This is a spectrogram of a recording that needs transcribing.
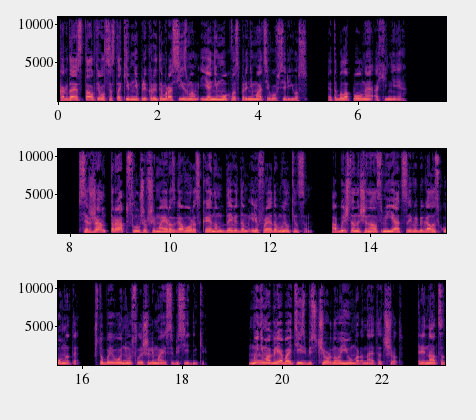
Когда я сталкивался с таким неприкрытым расизмом, я не мог воспринимать его всерьез. Это была полная ахинея. Сержант Трап, слушавший мои разговоры с Кеном, Дэвидом или Фредом Уилкинсом, обычно начинал смеяться и выбегал из комнаты, чтобы его не услышали мои собеседники. Мы не могли обойтись без черного юмора на этот счет. 13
